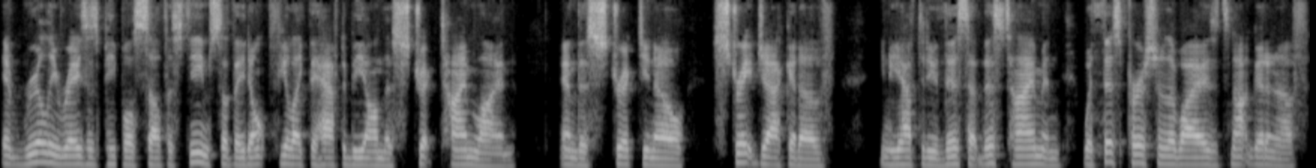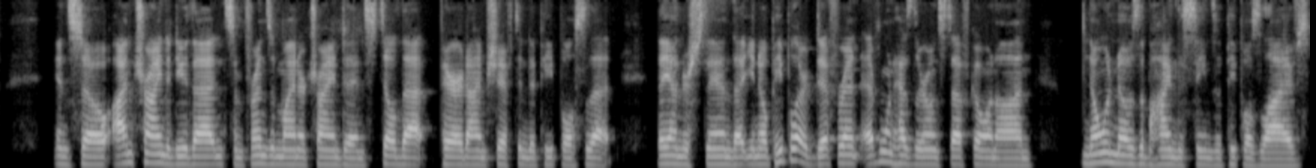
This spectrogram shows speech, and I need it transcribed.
it really raises people's self-esteem so they don't feel like they have to be on this strict timeline and this strict you know straight jacket of you know you have to do this at this time and with this person otherwise it's not good enough and so i'm trying to do that and some friends of mine are trying to instill that paradigm shift into people so that they understand that you know people are different. Everyone has their own stuff going on. No one knows the behind the scenes of people's lives.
